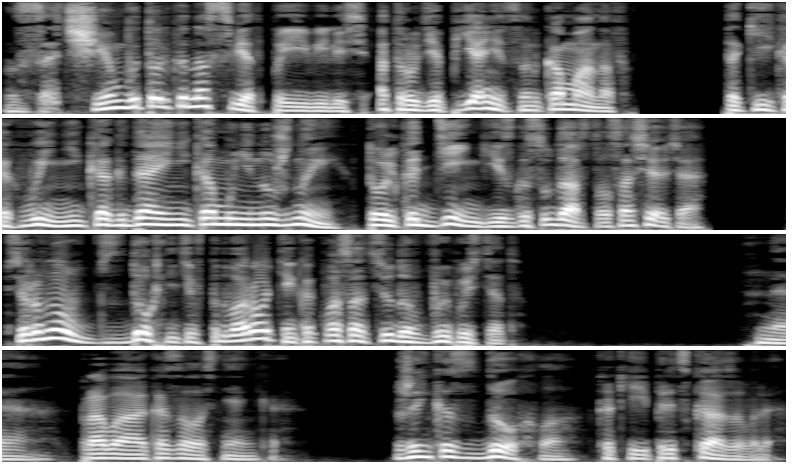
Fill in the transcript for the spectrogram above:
«Зачем вы только на свет появились, отродье пьяниц и наркоманов? Такие, как вы, никогда и никому не нужны, только деньги из государства сосете. Все равно вздохнете в подворотне, как вас отсюда выпустят». Да, права оказалась нянька. Женька сдохла, как ей предсказывали.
